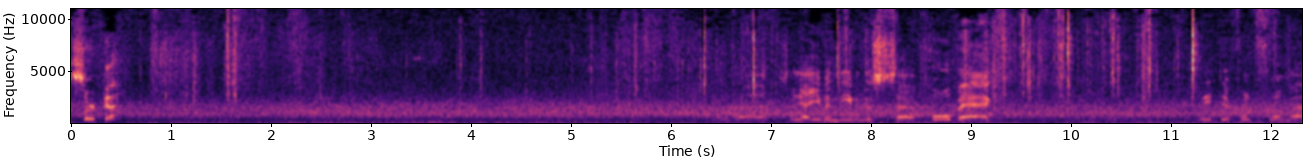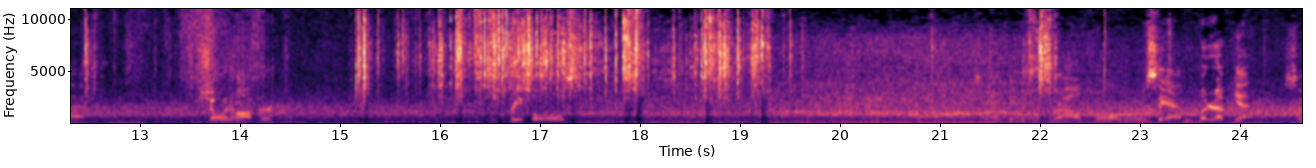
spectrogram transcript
circa. And uh, so yeah, even even this uh, bag made different from uh, Schoenhofer. Three poles. Brow pole. We'll see. I haven't put it up yet. So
